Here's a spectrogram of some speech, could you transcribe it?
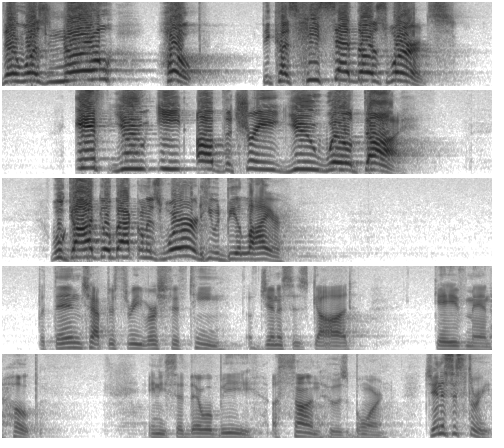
There was no hope because he said those words If you eat of the tree, you will die. Will God go back on his word? He would be a liar. But then, chapter 3, verse 15 of Genesis, God gave man hope. And he said, There will be a son who is born. Genesis 3.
